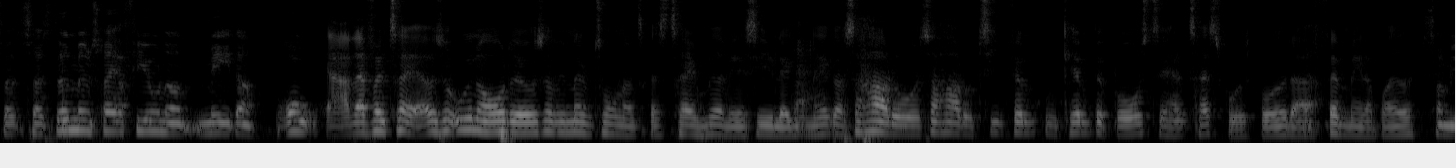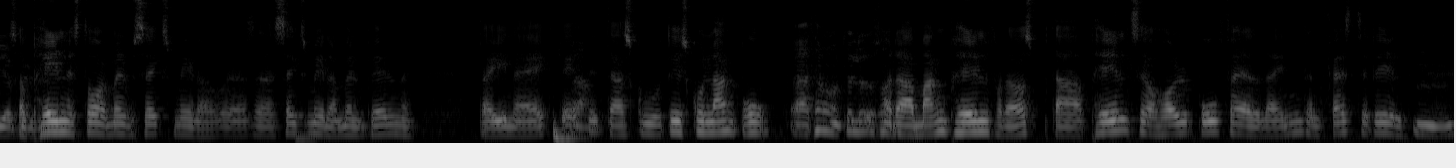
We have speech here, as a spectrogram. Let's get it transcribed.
Så, så et sted mellem 300 og 400 meter bro. Ja, i hvert fald 3, og så uden overdøve, så er vi mellem 250 og 300, vil jeg sige, i længden, Ja. ikke? Og så har du, så har du 10-15 kæmpe bås til 50 fods både, der er Ja. 5 meter brede. Som Så pælene står imellem 6 meter, altså 6 meter mellem pælene. Der er en af, ikke? Det, Ja. det, der er sgu, det er sgu en lang bro. Ja, det, må, det lyder Og sådan. der er mange pæle, for der er også der er pæle til at holde brofaget derinde, den faste del. Mm.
